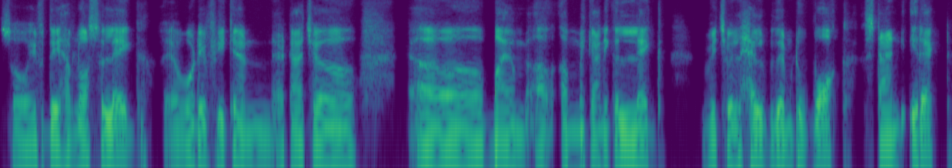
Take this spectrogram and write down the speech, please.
So if they have lost a leg, uh, what if we can attach a, a, bio, a, mechanical leg which will help them to walk, stand erect,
